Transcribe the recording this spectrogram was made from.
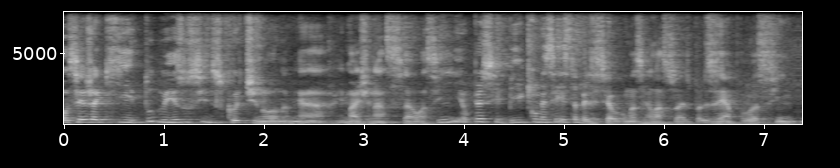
ou seja, que tudo isso se descortinou na minha imaginação, assim, e eu percebi, comecei a estabelecer algumas relações, por exemplo, assim,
